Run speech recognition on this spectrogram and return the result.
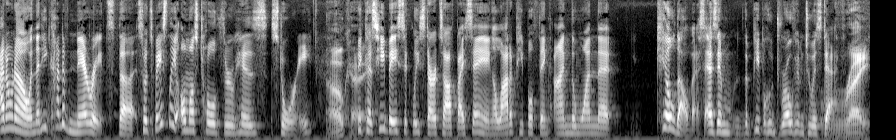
I don't know. And then he kind of narrates the, so it's basically almost told through his story Okay. because he basically starts off by saying, "A lot of people think I'm the one that." Killed Elvis, as in the people who drove him to his death right.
